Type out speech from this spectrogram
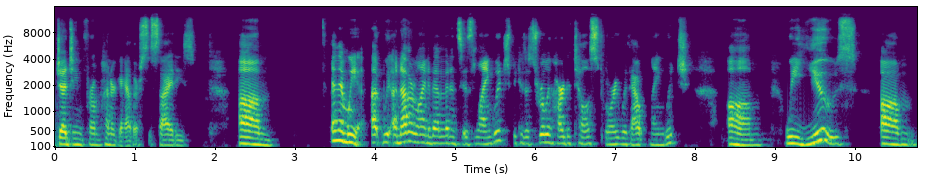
judging from hunter gatherer societies. Um, and then we, uh, we, another line of evidence is language because it's really hard to tell a story without language. Um, we use um,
